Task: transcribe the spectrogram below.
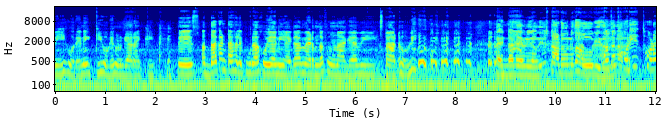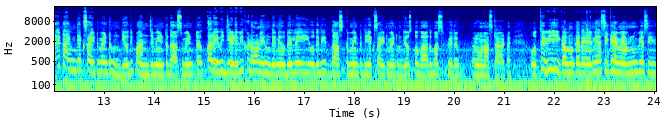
20 ਹੋ ਰਹੇ ਨੇ 21 ਹੋ ਗਏ ਹੁਣ 11 21 ਤੇ ਅੱਧਾ ਘੰਟਾ ਹਲੇ ਪੂਰਾ ਹੋਇਆ ਨਹੀਂ ਹੈਗਾ ਮੈਡਮ ਦਾ ਫੋਨ ਆ ਗਿਆ ਵੀ ਸਟਾਰਟ ਹੋ ਗਈ। ਇੰਨਾ ਟਾਈਮ ਨਹੀਂ ਲਾਉਂਦੀ ਸਟਾਰਟ ਹੋਣ ਨੂੰ ਤਾਂ ਹੋ ਗਈ ਸਮਝ ਲਾ। ਥੋੜੀ ਥੋੜਾ ਜਿਹਾ ਟਾਈਮ ਦੀ ਐਕਸਾਈਟਮੈਂਟ ਹੁੰਦੀ ਹੈ ਉਹਦੀ 5 ਮਿੰਟ 10 ਮਿੰਟ। ਘਰੇ ਵੀ ਜਿਹੜੇ ਵੀ ਖਿਡੌਣੇ ਹੁੰਦੇ ਨੇ ਉਹਦੇ ਲਈ ਉਹਦੇ ਲਈ 10 ਕੁ ਮਿੰਟ ਦੀ ਐਕਸਾਈਟਮੈਂਟ ਹੁੰਦੀ ਹੈ ਉਸ ਤੋਂ ਬਾਅਦ ਬਸ ਫਿਰ ਰੋਣਾ ਸਟਾਰਟ ਉੱਥੇ ਵੀ ਇਹੀ ਕੰਮ ਕਰੇ ਨੇ ਅਸੀਂ ਕਿਹਾ ਮੈਮ ਨੂੰ ਵੀ ਅਸੀਂ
